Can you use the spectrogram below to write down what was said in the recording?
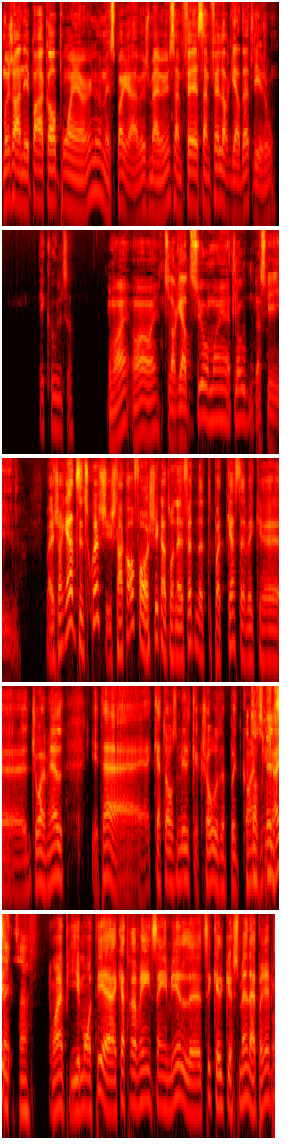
Moi, j'en ai pas encore point 1, là, mais c'est pas grave. Je m'amuse. Ça me fait, ça me fait le regarder tous les jours. C'est cool, ça. Ouais, ouais, ouais. Tu le regardes-tu au moins, Claude? Parce qu'il. Ben, je regarde, sais-tu quoi? Je je suis encore fâché quand on a fait notre podcast avec euh, Joe Hamel. Il était à 14 000 quelque chose, le Bitcoin. 14 Puis, hey, 500. Ouais, puis il est monté à 85 000, euh, tu sais, quelques semaines après. Puis,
